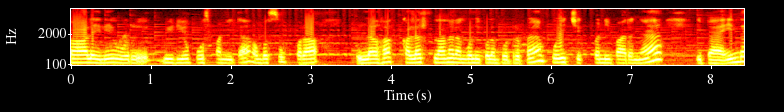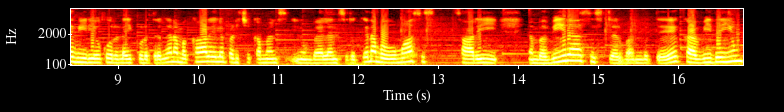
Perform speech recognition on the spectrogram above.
காலையிலே ஒரு வீடியோ போஸ்ட் பண்ணிட்டேன். ரொம்ப சூப்பராக அழகாக கலர்ஃபுல்லான ரங்கோலி கோலம் போட்டிருப்பேன். போய் செக் பண்ணி பாருங்கள் இப்போ இந்த வீடியோவுக்கு ஒரு லைக் கொடுத்துருங்க. நம்ம காலையில் படித்த கமெண்ட்ஸ் இன்னும் பேலன்ஸ் இருக்குது நம்ம உமா சிஸ் சாரி நம்ம வீரா சிஸ்டர் வந்துட்டு கவிதையும்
